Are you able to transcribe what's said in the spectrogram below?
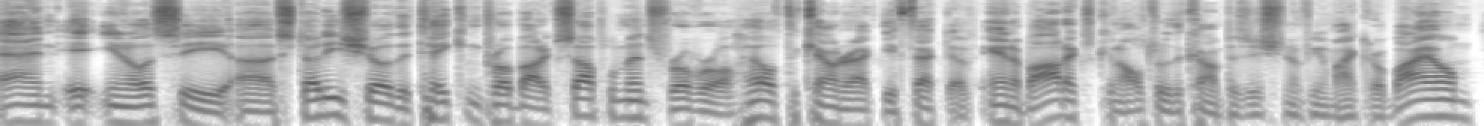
And it, you know, let's see. Uh, studies show that taking probiotic supplements for overall health to counteract the effect of antibiotics can alter the composition of your microbiome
